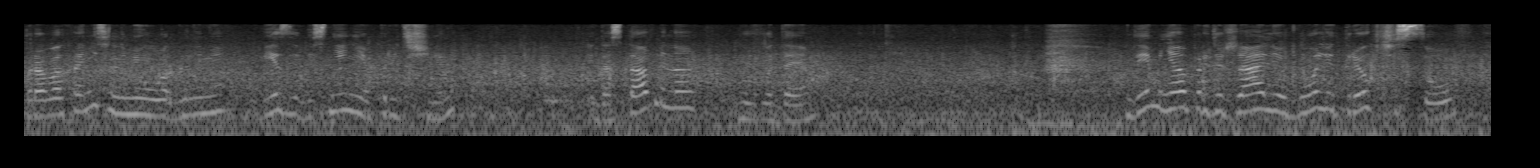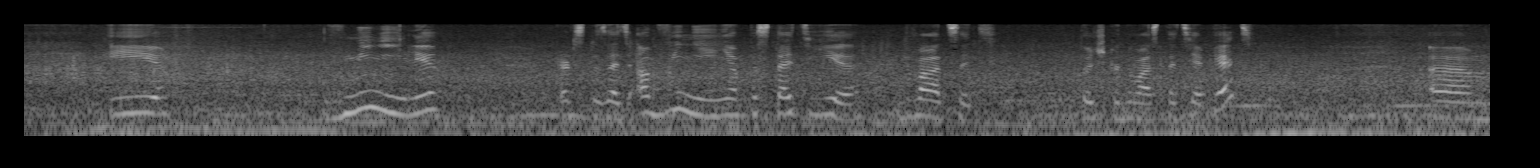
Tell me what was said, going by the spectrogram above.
правоохранительными органами без объяснения причин и доставлена в УВД, где меня продержали более трех часов и вменили, как сказать, обвинение по статье 20.2 статья 5 эм,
